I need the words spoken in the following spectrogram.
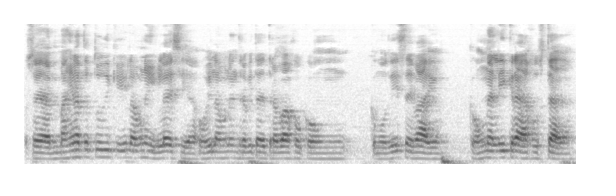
O sea, imagínate tú de que ir a una iglesia o ir a una entrevista de trabajo con, como dice Bayo, con una licra ajustada.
